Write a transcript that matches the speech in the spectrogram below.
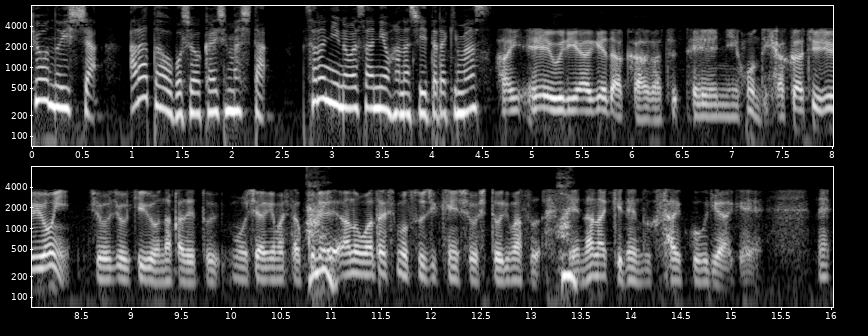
今日の一社、新たをご紹介しました。さらに井上さんにお話しいただきます。はい、えー、売上高が、えー、日本で184位。上場企業の中でと申し上げました。これ、はい、あの、私も数字検証しております。はい、えー、7期連続最高売上。ね、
